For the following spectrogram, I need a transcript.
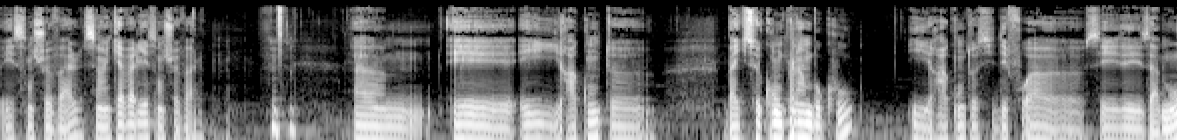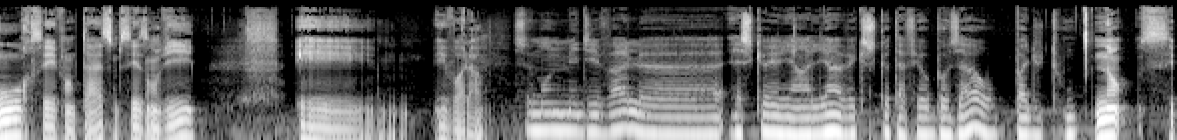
et sans cheval. C'est un cavalier sans cheval. et, et, il raconte, bah, il se complaint beaucoup. Il raconte aussi des fois ses amours, ses fantasmes, ses envies. Et, et voilà. Ce monde médiéval, euh, est-ce qu'il y a un lien avec ce que tu as fait aux Beaux-Arts ou pas du tout? Non, c'est,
